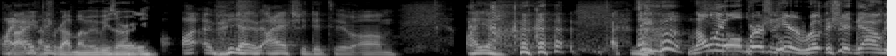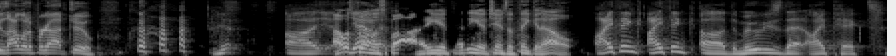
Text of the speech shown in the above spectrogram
I, I I forgot my movies already. I, yeah, I actually did too. Um, I uh, See, the only old person here wrote the shit down because I would have forgot too. Uh, I was put on the spot. I didn't, get, I didn't get a chance to think it out. I think I think uh, the movies that I picked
